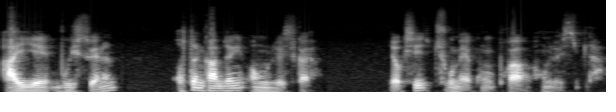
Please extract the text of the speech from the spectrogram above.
아이의 무의식에는 어떤 감정이 억눌려 있을까요? 역시 죽음의 공포가 억눌려 있습니다.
